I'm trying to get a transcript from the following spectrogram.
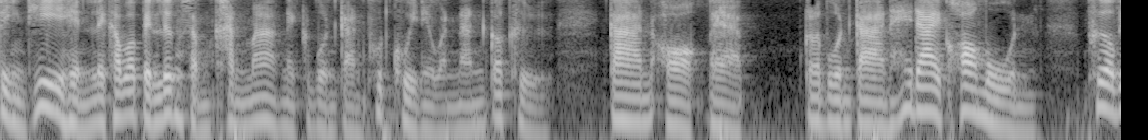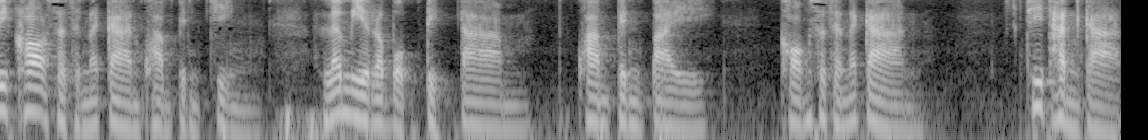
สิ่งที่เห็นเลยครับว่าเป็นเรื่องสำคัญมากในกระบวนการพูดคุยในวันนั้นก็คือ การออกแบบกระบวนการให้ได้ข้อมูล เพื่อวิเคราะห์สถานการณ์ความเป็นจริง และมีระบบติดตาม ความเป็นไปของสถานการณ์ที่ทันการ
